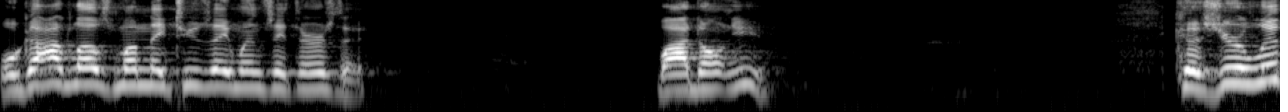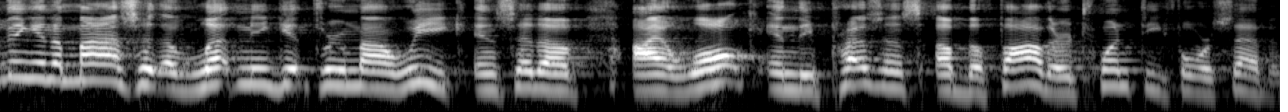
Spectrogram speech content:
Well, God loves Monday, Tuesday, Wednesday, Thursday. Why don't you? Because you're living in a mindset of let me get through my week instead of I walk in the presence of the Father 24 7.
